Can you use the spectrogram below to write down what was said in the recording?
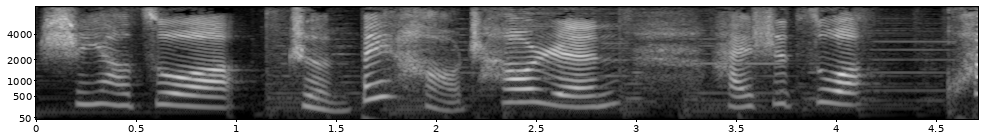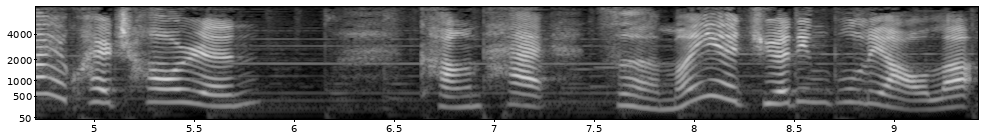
是要做准备好超人，还是做快快超人？康泰怎么也决定不了了。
